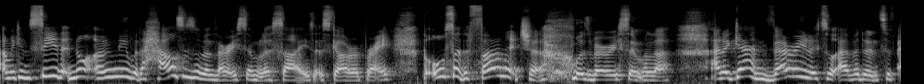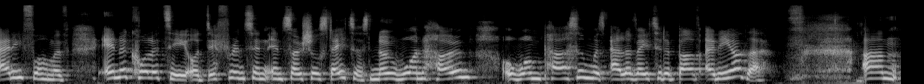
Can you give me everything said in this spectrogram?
and we can see that not only were the houses of a very similar size at Skara Brae, but also the furniture was very similar. And again, very little evidence of any form of inequality or difference in, in social status. No one home or one person was elevated above any other. Um,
